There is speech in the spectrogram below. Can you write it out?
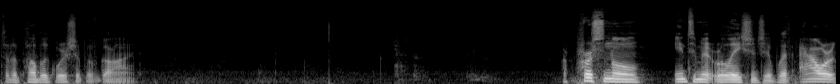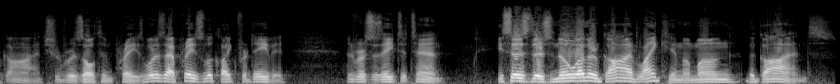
to the public worship of God. Our personal, intimate relationship with our God should result in praise. What does that praise look like for David? In verses 8 to 10, he says, There's no other God like him among the gods.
